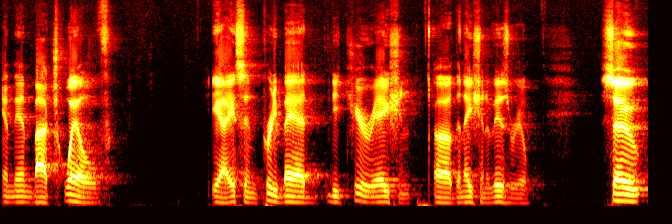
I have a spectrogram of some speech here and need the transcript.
And then by 12, yeah, it's in pretty bad deterioration of the nation of Israel. So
